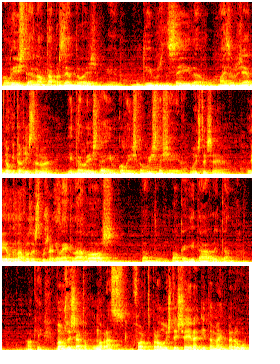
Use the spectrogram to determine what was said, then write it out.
O vocalista não está presente hoje, motivos de saída mais urgente. É o guitarrista, não é? Guitarrista e vocalista Luís Teixeira. Luís Teixeira. É ele que dá voz a este projeto. Ele é que dá a voz, portanto, toca guitarra e canta. Ok. Vamos deixar então um abraço forte para o Luís Teixeira e também para o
